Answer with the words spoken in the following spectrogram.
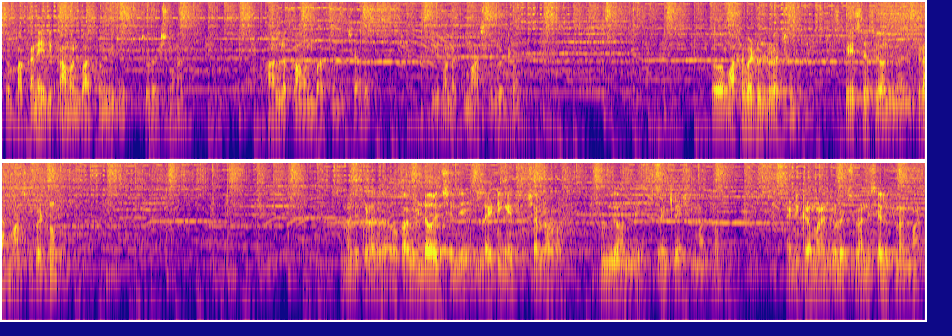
సో పక్కనే ఇది కామన్ బాత్రూమ్ ఇది. చూడొచ్చు మనకు. హాల్లో కామన్ బాత్రూమ్ ఇచ్చారు. ఇది మనకు master bedroom. So master bedroom చూడొచ్చు. స్పేసెస్గా ఉంది మనకి ఇక్కడ మాస్టర్ బెడ్రూమ్. మనకి ఇక్కడ ఒక విండో వచ్చింది. లైటింగ్ అయితే చాలా ఫుల్గా ఉంది వెంటిలేషన్ మాత్రం. అండ్ ఇక్కడ మనకు చూడొచ్చు అన్ని సెల్ఫ్లు అనమాట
